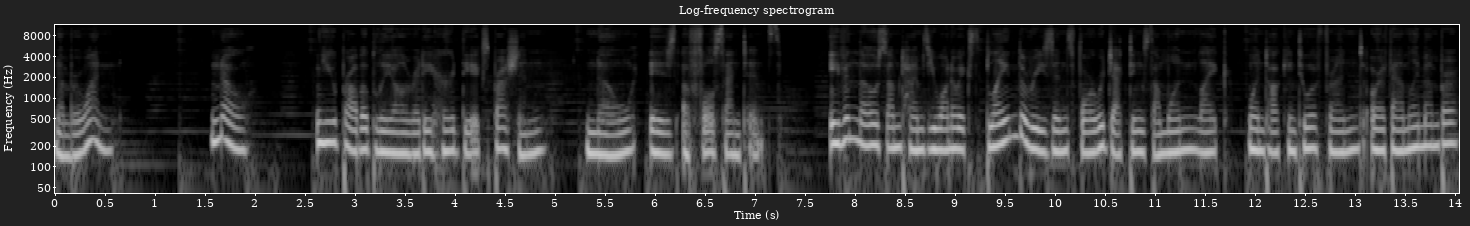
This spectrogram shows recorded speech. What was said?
Number one, no, you probably already heard the expression, no is a full sentence. Even though sometimes you want to explain the reasons for rejecting someone, like when talking to a friend or a family member,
